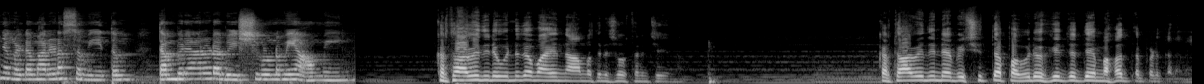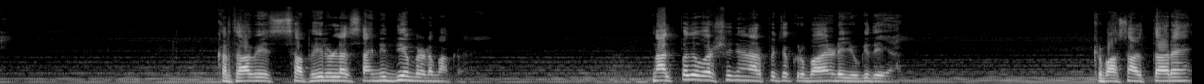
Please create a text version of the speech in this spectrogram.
ഞങ്ങളുടെ മരണസമയത്തും തമ്പുരാനോട് അപേക്ഷിക്കണമേ ആമേൻ. നിന്റെ ഉന്നതമായ നാമത്തിന് ശോധനം ചെയ്യുന്നു. കർത്താവെ നിന്റെ വിശുദ്ധ പൗരോഹിത്യത്തെ മഹത്വപ്പെടുത്തണമേ. കർത്താവെ സഭയിലുള്ള സാന്നിധ്യം പ്രകടമാക്കണമേ. നാൽപ്പത് വർഷം ഞാൻ അർപ്പിച്ച കൃപാനയുടെ യോഗ്യതയാൽ കൃപാസന അൾത്താറെ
